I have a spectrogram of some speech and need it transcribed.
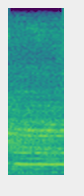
Yeah.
